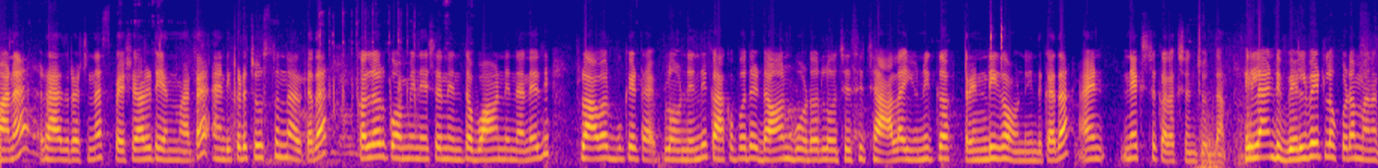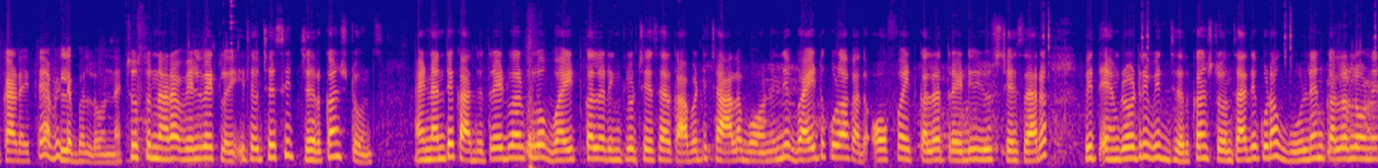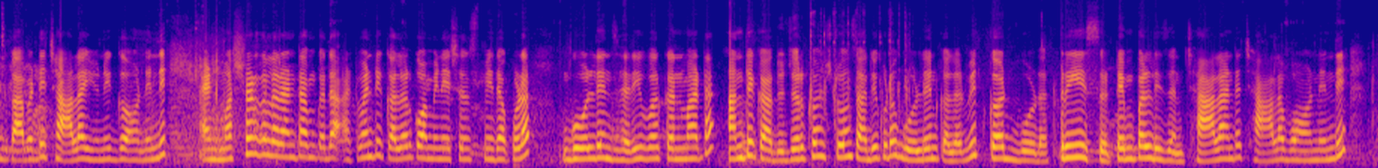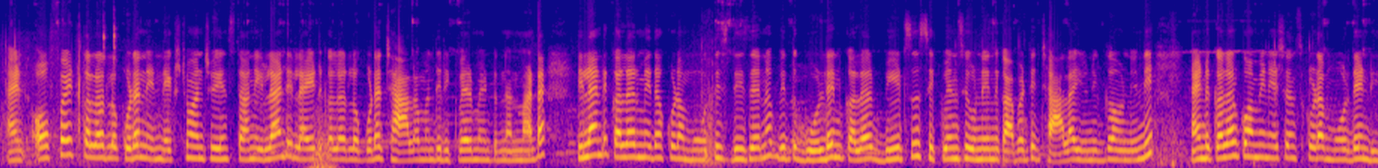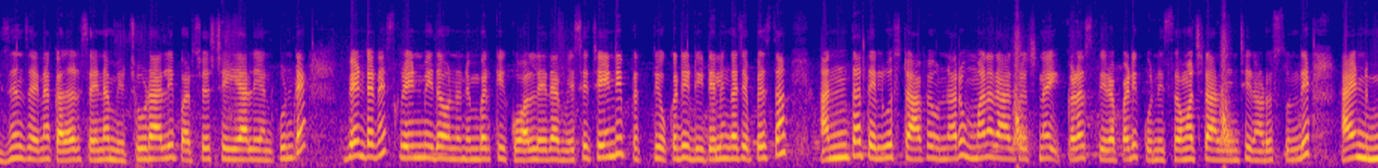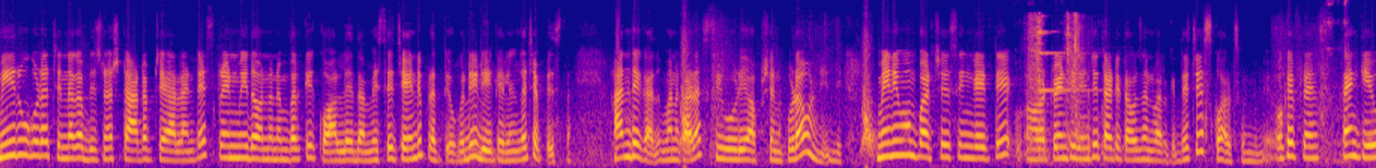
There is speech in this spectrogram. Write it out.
మన రాజరచన స్పెషాలిటీ అనమాట అండ్ ఇక్కడ చూస్తున్నారు కదా కలర్ కాంబినేషన్ ఎంత బాగుండింది అనేది ఫ్లవర్ బుకే టైప్లో ఉండింది. కాకపోతే డౌన్ బోర్డర్లో వచ్చేసి చాలా యూనిక్గా ట్రెండీగా ఉండింది కదా. అండ్ నెక్స్ట్ కలెక్షన్ చూద్దాం. ఇలాంటి వెల్వెట్లో కూడా మన కాడైతే అవైలబుల్లో ఉన్నాయి. చూస్తున్నారా వెల్వెట్లో? ఇది వచ్చేసి జర్కన్ స్టోన్స్ అండ్ అంతేకాదు థ్రెడ్ వర్క్లో వైట్ కలర్ ఇంక్లూడ్ చేశారు కాబట్టి చాలా బాగుంది. వైట్ కూడా కాదు off white colour thread use చేశారు with embroidery with zircon stones అది కూడా గోల్డెన్ కలర్లో ఉండింది కాబట్టి చాలా యూనిక్గా ఉండింది. అండ్ మస్టర్డ్ కలర్ అంటాం కదా అటువంటి కలర్ కాంబినేషన్స్ మీద కూడా గోల్డెన్ జరీ వర్క్ అనమాట అంతేకాదు జర్కన్ స్టోన్స్ అది కూడా golden colour with cut border trees temple design చాలా అంటే చాలా బాగుండింది. అండ్ ఆఫ్ వైట్ కలర్లో కూడా నేను నెక్స్ట్ వన్ చూపిస్తాను. ఇలాంటి లైట్ కలర్లో కూడా చాలా మంది రిక్వైర్మెంట్ ఉందన్నమాట. ఇలాంటి కలర్ మీద కూడా మోతీస్ design with golden colour beads సీక్వెన్సీ ఉండింది కాబట్టి చాలా యూనిక్గా ఉండింది. అండ్ కలర్ కాంబినేషన్స్ కూడా మోర్ దెన్ డిజైన్స్ అయినా కలర్స్ అయినా మీరు చూడాలి పర్చేస్ చేయాలి అనుకుంటే వెంటనే స్క్రీన్ మీద ఉన్న నెంబర్కి కాల్ లేదా మెసేజ్ చేయండి. ప్రతి ఒక్కటి డీటెయిలింగ్గా చెప్పేస్తాం. అంతా తెలుగు స్టాఫే ఉన్నారు. మన రాజరచన ఇక్కడ స్థిరపడి కొన్ని సంవత్సరాల నుంచి నడుస్తుంది. అండ్ మీరు కూడా చిన్నగా బిజినెస్ స్టార్టప్ చేయాలంటే స్క్రీన్ మీద ఉన్న నెంబర్కి కాల్ లేదా మెసేజ్ చేయండి. ప్రతి ఒక్కటి డీటెయిలింగ్గా చెప్పేస్తాం. అంతేకాదు మన కాడ సిఓడి ఆప్షన్ కూడా ఉండింది. మినిమం పర్చేసింగ్ అయితే ట్వంటీ నుంచి థర్టీ థౌసండ్ వరకు. అయితే చేసుకోవాల్సి ఉంటుంది ఓకే ఫ్రెండ్స్ థ్యాంక్ యూ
